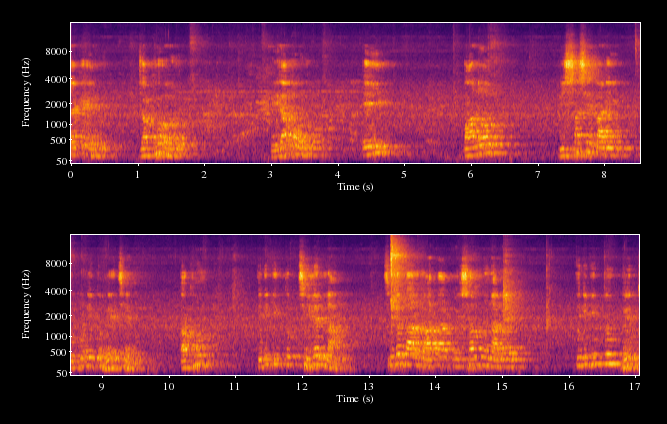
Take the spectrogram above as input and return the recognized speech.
দেখেন, যখন এরকম এই বালক বিশ্বাসের বাড়ি উপনীত হয়েছেন, তখন তিনি কিন্তু ছিলেন না। ছিল তার মাতা কৈশল্য নামে। তিনি কিন্তু বৃদ্ধ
